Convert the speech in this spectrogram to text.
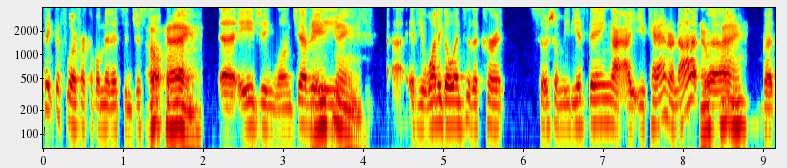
take the floor for a couple minutes and just talk okay. about uh, aging, longevity. Aging. Uh, if you want to go into the current social media thing, I, you can or not. Okay. Um, but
